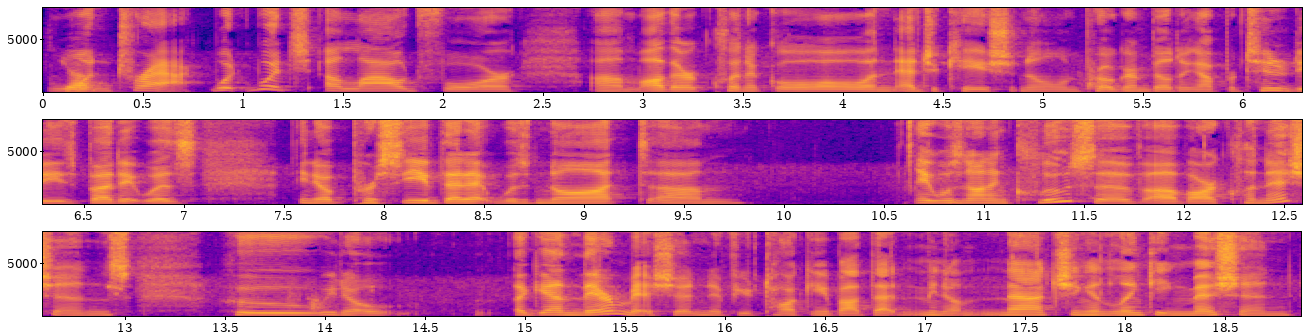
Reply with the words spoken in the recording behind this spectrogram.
one track, which allowed for um, other clinical and educational and program building opportunities, but it was, you know, perceived that it was not um, it was not inclusive of our clinicians who, you know, again, their mission, if you're talking about that, you know, matching and linking mission,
